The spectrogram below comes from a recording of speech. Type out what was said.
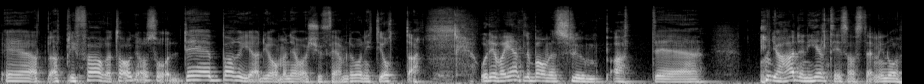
eh, att, att bli företagare och så, det började jag med när jag var 25, det var 98. Och det var egentligen bara av en slump att eh, jag hade en heltidsanställning då.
